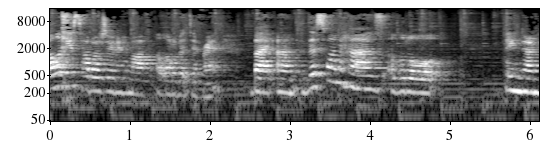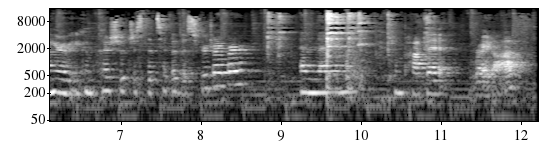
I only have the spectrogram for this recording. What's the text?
All of these towels are gonna come off a little bit different. But um, this one has a little thing down here that you can push with just the tip of the screwdriver and then you can pop it right off.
